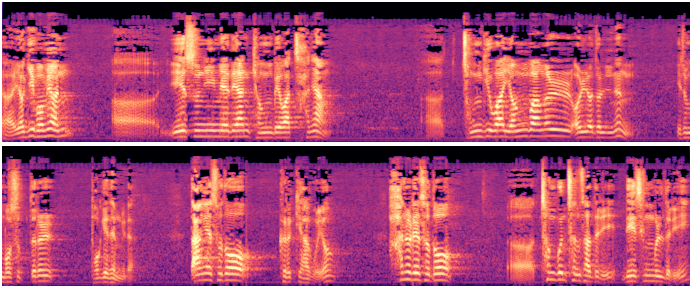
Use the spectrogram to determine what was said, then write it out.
어, 여기 보면 어, 예수님에 대한 경배와 찬양, 어, 종기와 영광을 올려드리는 이런 모습들을 보게 됩니다. 땅에서도 그렇게 하고요. 하늘에서도 어, 천군 천사들이 네 생물들이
